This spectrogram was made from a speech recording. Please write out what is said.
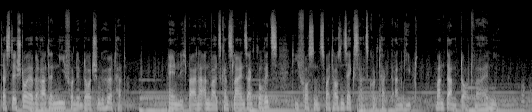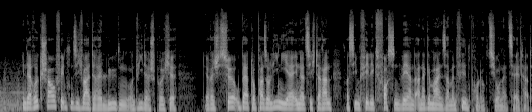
dass der Steuerberater nie von dem Deutschen gehört hat. Ähnlich bei einer Anwaltskanzlei in St. Moritz, die Vossen 2006 als Kontakt angibt. Mandant dort war er nie. In der Rückschau finden sich weitere Lügen und Widersprüche, der Regisseur Uberto Pasolini erinnert sich daran, was ihm Felix Vossen während einer gemeinsamen Filmproduktion erzählt hat.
